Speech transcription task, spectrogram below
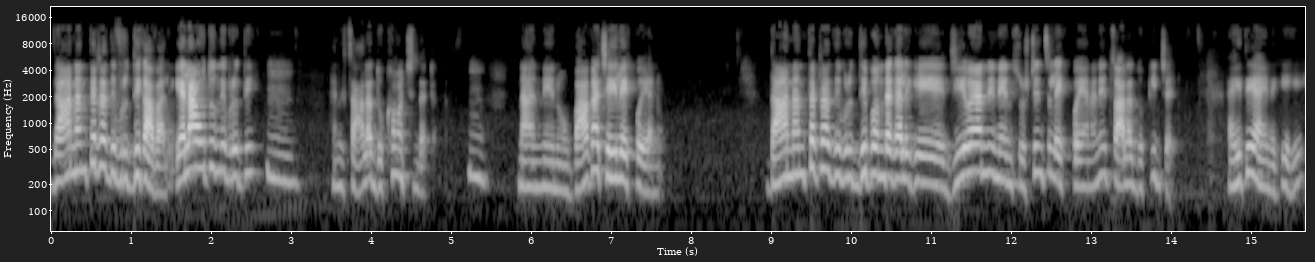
దానంతట అది వృద్ధి కావాలి. ఎలా అవుతుంది వృద్ధి. ఆయనకి చాలా దుఃఖం వచ్చిందట. నా నేను బాగా చేయలేకపోయాను. దానంతటా అది వృద్ధి పొందగలిగే జీవాన్ని నేను సృష్టించలేకపోయానని చాలా దుఃఖించాడు. అయితే ఆయనకి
